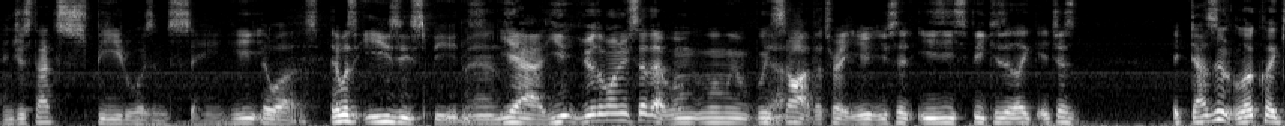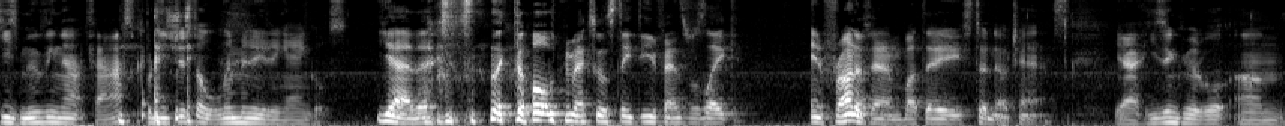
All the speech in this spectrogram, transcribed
and just that speed was insane. He It was. It was easy speed, man. yeah, you you're the one who said that when when we, we Yeah. saw it. That's right. You you said easy speed because it like it just it doesn't look like he's moving that fast, but he's just eliminating angles. Yeah, that's like the whole New Mexico State defense was like in front of him, but they stood no chance. Yeah, he's incredible. Um,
